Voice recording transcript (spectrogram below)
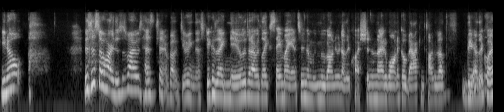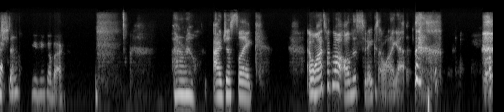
you know, this is so hard. This is why I was hesitant about doing this because I knew that I would like say my answer and then we move on to another question and I'd want to go back and talk about the, You other go back. question. You can go back. I don't know. I just like I want to talk about all the snakes I want to get.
